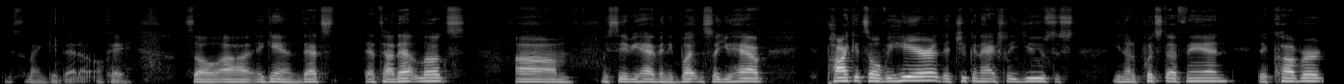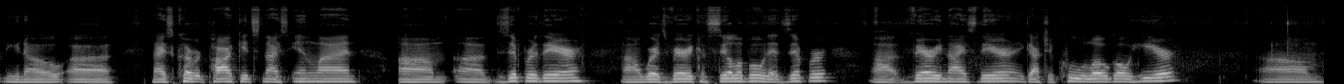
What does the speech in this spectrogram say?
let me see if I can get that up. Okay. So uh, again, that's that's how that looks. Um, let me see if you have any buttons. So you have pockets over here that you can actually use to, you know, to put stuff in. They're covered, you know, uh, nice covered pockets, nice inline um, uh, zipper there, uh, where it's very concealable. That zipper. Uh, very nice there. You got your Kuhl logo here. Um,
